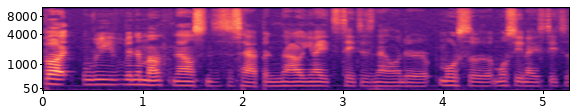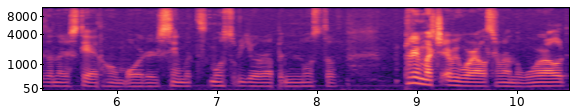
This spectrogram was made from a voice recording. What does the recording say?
But we've been a month now since this has happened. Now the United States is now under most of the most of the United States is under stay at home orders. Same with most of Europe and most of pretty much everywhere else around the world.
